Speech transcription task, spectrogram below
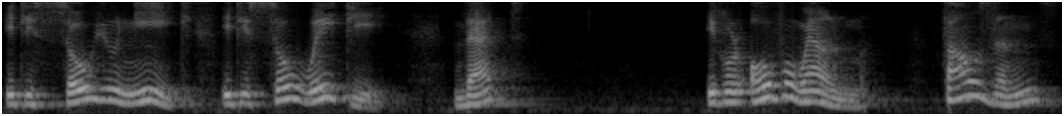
It is so unique. It is so weighty that it will overwhelm thousands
